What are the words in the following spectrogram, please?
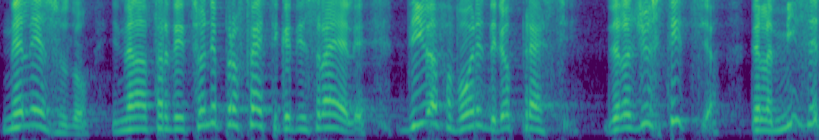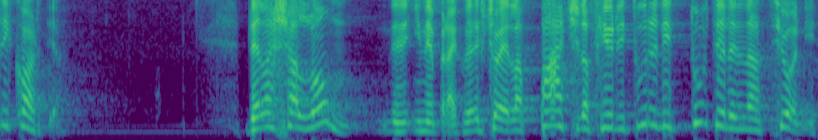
Nell'Esodo nella tradizione profetica di Israele, Dio è a favore degli oppressi, della giustizia, della misericordia. della shalom in ebraico, cioè la pace, la fioritura di tutte le nazioni,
